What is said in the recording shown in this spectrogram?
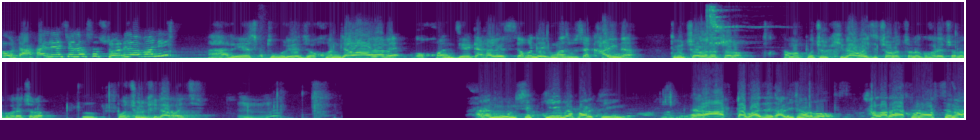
গো টাকা নিয়ে চলে আসছো স্টোরে যাবানি আরে স্টোরে যখন যাওয়া যাবে তখন যে টাকা লেগেছে তখন এক মাস বসে খাই না। তুমি চলো তো চলো। আমার প্রচুর খিদা পাইছে। চলো চলো ঘরে চলো ঘরে চলো। উম, প্রচুর খিদা পাইছে। আরে মুন্সি কি ব্যাপার কি? আটটা বাজে গাড়ি ছাড়বো। শালারা এখনও আসছে না।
